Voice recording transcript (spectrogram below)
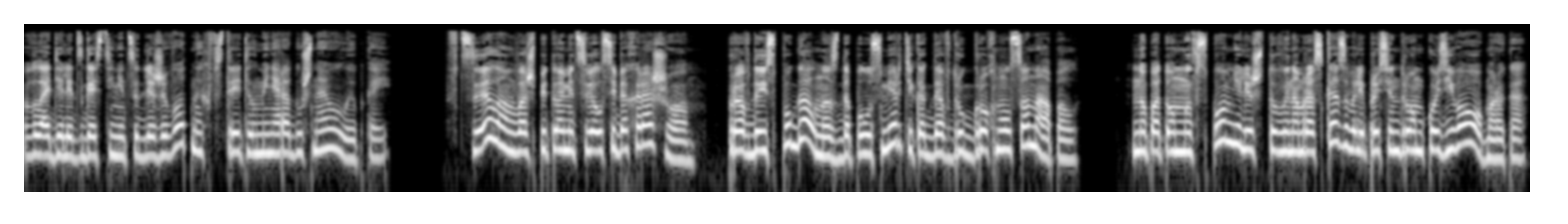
Владелец гостиницы для животных встретил меня радушной улыбкой. В целом, ваш питомец вел себя хорошо. Правда, испугал нас до полусмерти, когда вдруг грохнулся на пол. Но потом мы вспомнили, что вы нам рассказывали про синдром козьего обморока.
